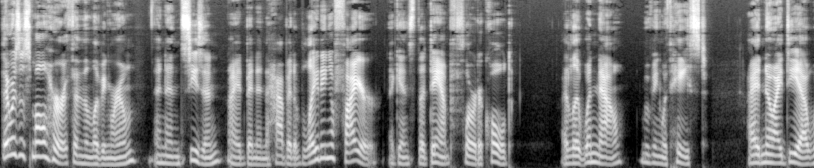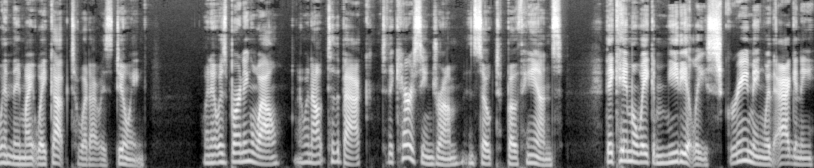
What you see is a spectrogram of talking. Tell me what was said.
There was a small hearth in the living room, and in season I had been in the habit of lighting a fire against the damp Florida cold. I lit one now, moving with haste. I had no idea when they might wake up to what I was doing. When it was burning well, I went out to the back, to the kerosene drum, and soaked both hands. They came awake immediately, screaming with agony.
